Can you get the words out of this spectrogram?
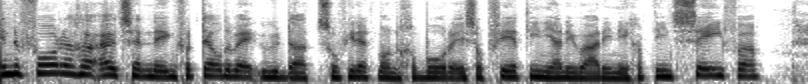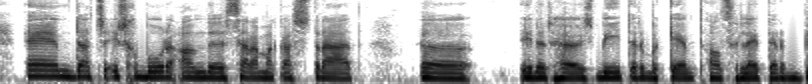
In de vorige uitzending vertelden wij u dat Sophie Redmond geboren is op 14 januari 1907. En dat ze is geboren aan de Saramaka-straat uh, in het huis beter bekend als letter B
